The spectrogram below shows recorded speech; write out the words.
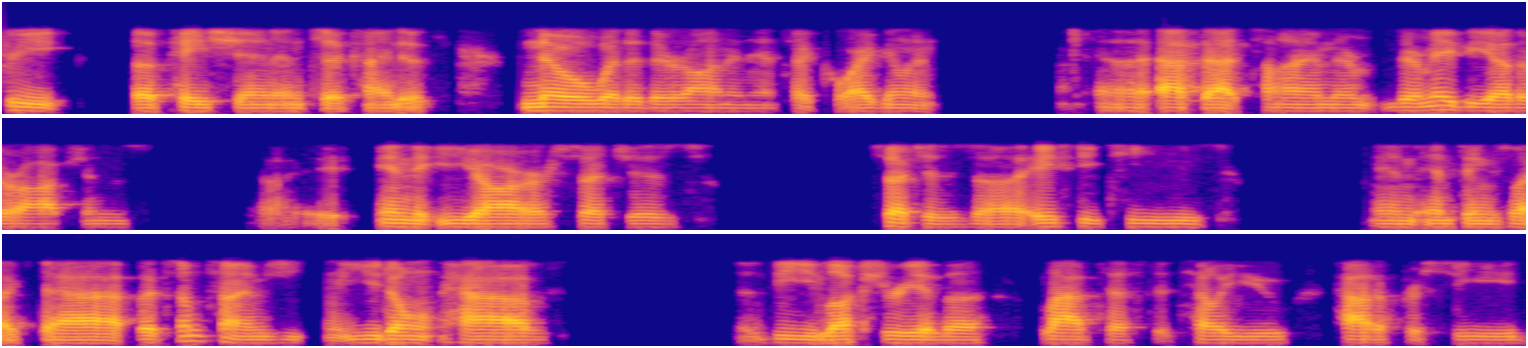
treat a patient and to kind of know whether they're on an anticoagulant uh, at that time. There there may be other options uh, in the ER, such as such as uh, ACTs and and things like that. But sometimes you don't have the luxury of a lab test to tell you how to proceed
